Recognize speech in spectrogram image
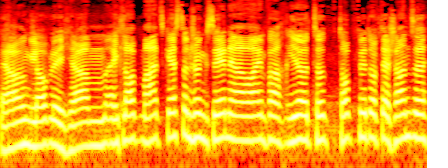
Ja, unglaublich. Ähm, ich glaube, man hat es gestern schon gesehen, er war einfach hier topfit auf der Schanze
